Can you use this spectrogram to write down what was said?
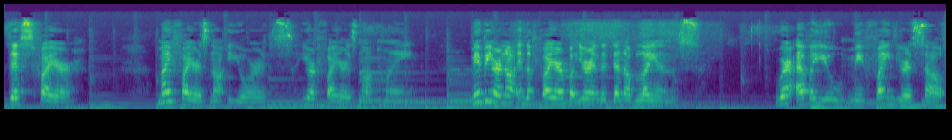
this fire, my fire is not yours, your fire is not mine. Maybe you're not in the fire, but you're in the den of lions. Wherever you may find yourself,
